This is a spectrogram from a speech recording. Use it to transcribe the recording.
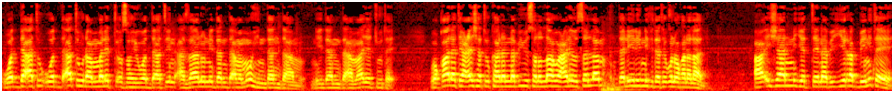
wadda'atuudhaan maletti osoo hin wadda'atin azaanuu ni danda'ama moo hin danda'amu ni danda'amaa jechuu ta'e وقالت عائشة كان النبي صلى الله عليه وسلم دليل نفدة كنو كان لال. عائشة نجت نبي ربي نتئ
